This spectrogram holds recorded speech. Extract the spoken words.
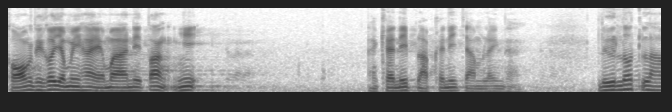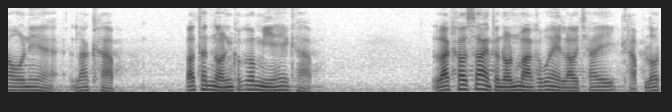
ของที่เขายังไม่ให้มานี่ตั้งงี้แค่นี้ปรับแค่นี้จำอะไรต่างหรือรถเราเนี่ยเราขับรถถนนเขาก็มีให้ขับ แล้วเขาสร้างถนนมาก็เพื่อให้เราใช้ขับรถ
